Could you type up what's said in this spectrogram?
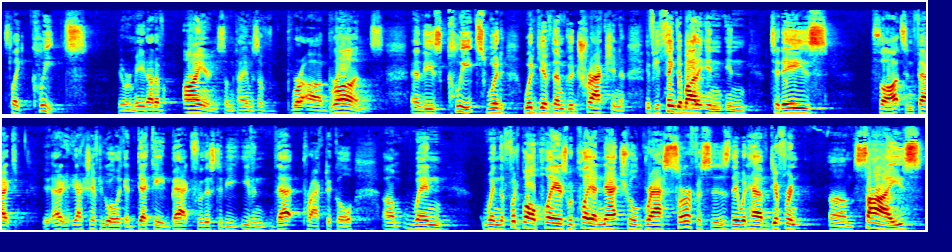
It's like cleats. They were made out of iron, sometimes of uh, bronze. And these cleats would, would give them good traction. If you think about it in, in today's thoughts, in fact, you actually have to go like a decade back for this to be even that practical. Um, when, when the football players would play on natural grass surfaces, they would have different um, size,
